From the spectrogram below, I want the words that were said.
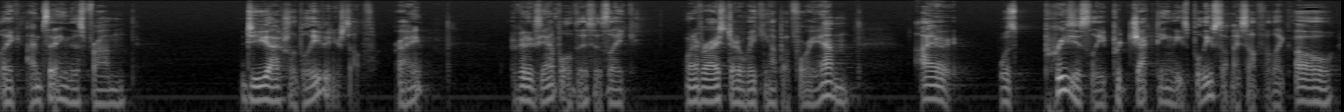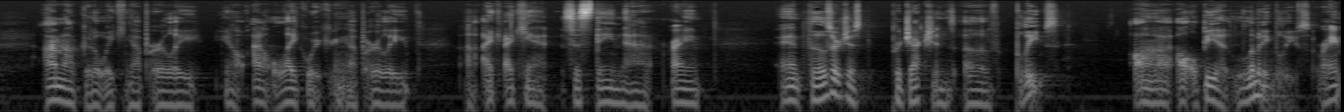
Like, I'm saying this from do you actually believe in yourself, right? A good example of this is like whenever I started waking up at 4 a.m., I was previously projecting these beliefs on myself of like, oh, I'm not good at waking up early. You know, I don't like waking up early. Uh, I, I can't sustain that, right? And those are just projections of beliefs, uh, albeit limiting beliefs, right?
